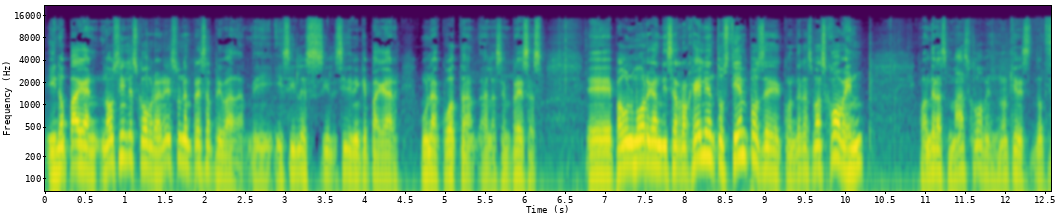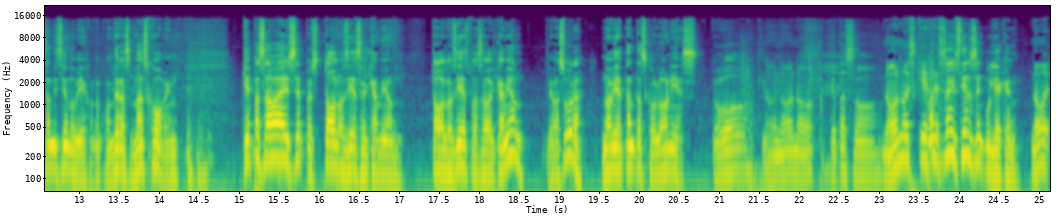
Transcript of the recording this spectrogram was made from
y no pagan? No, sí les cobran, es una empresa privada y, y sí, les, sí tienen que pagar una cuota a las empresas. Eh, Paul Morgan dice, Rogelio, en tus tiempos de cuando eras más joven, cuando eras más joven, no quieres, no te están diciendo viejo, ¿no? Cuando eras más joven, ¿qué pasaba ese? Pues todos los días el camión, todos los días pasaba el camión de basura. No había tantas colonias. Oh, no, no, no. ¿Qué pasó? No, no es que... ¿Cuántos años tienes en Culiacán? No, eh,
